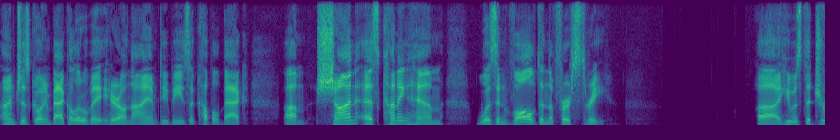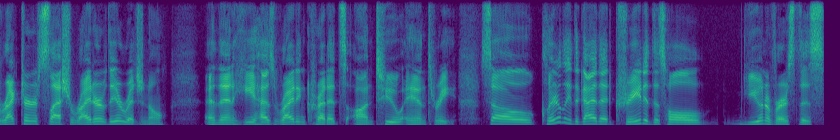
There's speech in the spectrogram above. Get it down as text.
I'm just going back a little bit here on the IMDb's, a couple back. Um, Sean S. Cunningham was involved in the first three. Uh, he was the director slash writer of the original, and then he has writing credits on two and three. So clearly, the guy that created this whole universe, this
